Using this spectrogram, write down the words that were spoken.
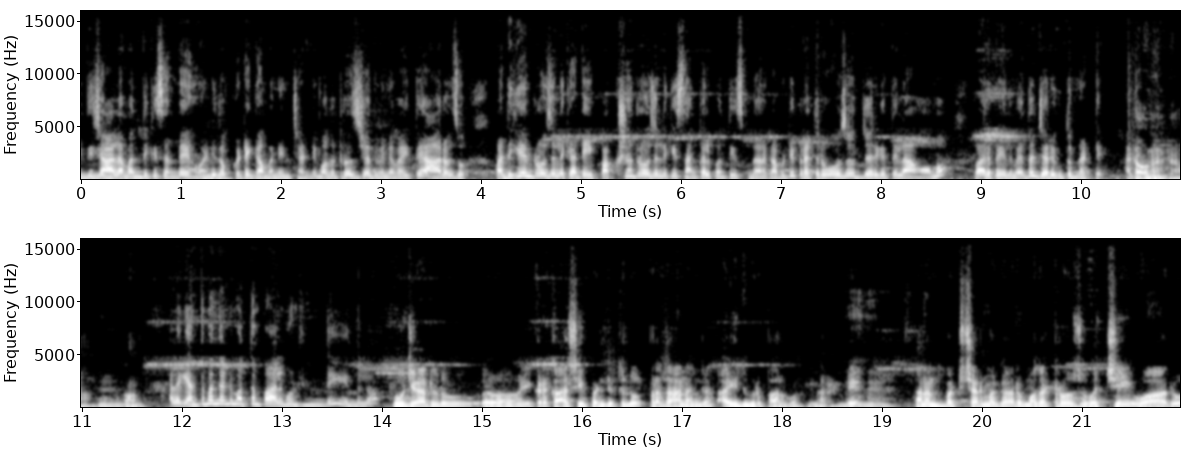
ఇది చాలా మందికి సందేహం అండి ఇది ఒక్కటే గమనించండి మొదటి రోజు చదివినవి అయితే ఆ రోజు పదిహేను రోజులకి అంటే ఈ పక్షం రోజులకి సంకల్పం తీసుకున్నారు కాబట్టి ప్రతిరోజు జరిగే తిలాహోమం వారి పేద మీద జరుగుతున్నట్టే. అవునండి అవును ఉమ్. అవును అలా ఎంతమంది అండి మొత్తం పాల్గొంటుంది ఇందులో పూజారులు ఇక్కడ కాశీ పండితులు ప్రధానంగా ఐదుగురు పాల్గొంటున్నారండి మ్మ్. అనంత్ భట్ శర్మ గారు మొదటి రోజు వచ్చి వారు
